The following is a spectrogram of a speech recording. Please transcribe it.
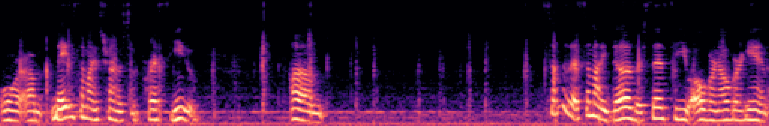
Or um, maybe somebody's trying to suppress you. Um, something that somebody does or says to you over and over again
